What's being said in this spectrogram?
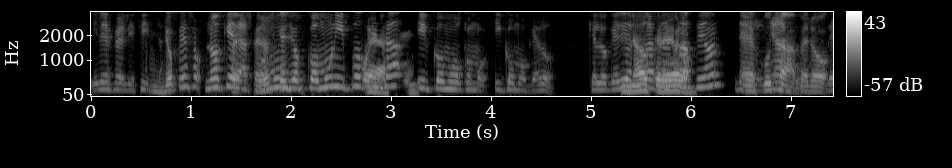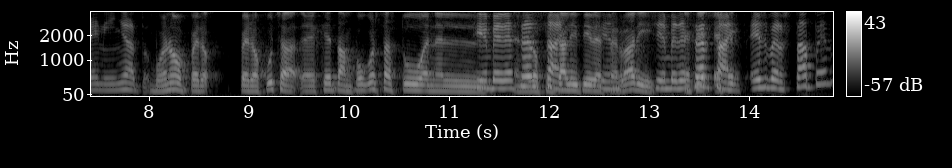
Y le felicitas. Yo pienso. no pero- quedas pero es como, que un, yo. como un hipócrita y como, como, y como quedó. Que lo que dio No es una creo. sensación de Eh, escucha, niñato, pero- de niñato. Bueno, pero. Pero escucha, es que tampoco estás tú en el, si en vez de en el ser hospitality Sainz, de si en- Ferrari. si en vez de Es ser que- es que- Sainz es Verstappen,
